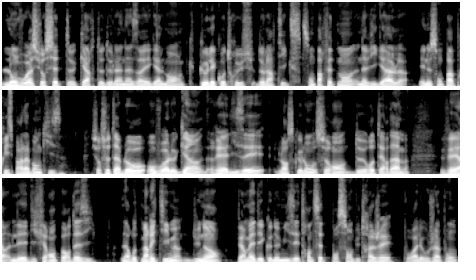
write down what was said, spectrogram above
L'on voit sur cette carte de la NASA également que les côtes russes de l'Arctique sont parfaitement navigables et ne sont pas prises par la banquise. Sur ce tableau, on voit le gain réalisé lorsque l'on se rend de Rotterdam vers les différents ports d'Asie. La route maritime du Nord permet d'économiser 37% du trajet pour aller au Japon,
